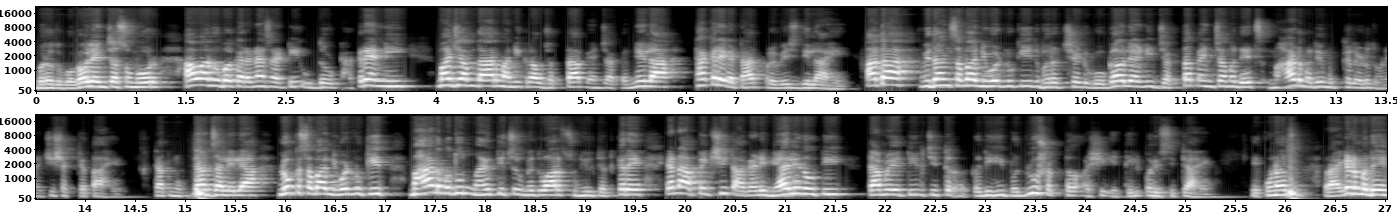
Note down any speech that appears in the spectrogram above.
भरत गोगावले यांच्या समोर आव्हान उभं करण्यासाठी उद्धव ठाकरे यांनी माजी आमदार माणिकराव जगताप यांच्या कन्येला ठाकरे गटात प्रवेश दिला आहे. आता विधानसभा निवडणुकीत भरतशेठ गोगावले आणि जगताप यांच्यामध्येच महाडमध्ये मुख्य लढत होण्याची शक्यता आहे. त्यात नुकत्याच झालेल्या लोकसभा निवडणुकीत महाडमधून माहितीचे उमेदवार सुनील तटकरे यांना अपेक्षित आघाडी मिळाली नव्हती त्यामुळे येथील चित्र कधीही बदलू शकतं अशी येथील परिस्थिती आहे. एकूणच रायगडमध्ये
